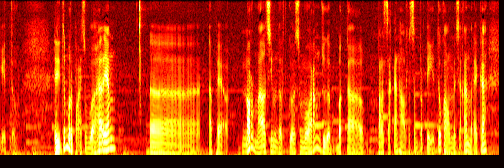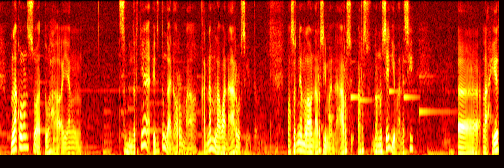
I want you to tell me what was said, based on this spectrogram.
gitu. Dan itu merupakan sebuah hal yang uh, apa ya normal sih menurut gue semua orang juga bakal merasakan hal seperti itu kalau misalkan mereka melakukan suatu hal yang sebenarnya itu tuh nggak normal karena melawan arus gitu. Maksudnya melawan arus gimana? Arus arus manusia gimana sih? Uh, lahir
